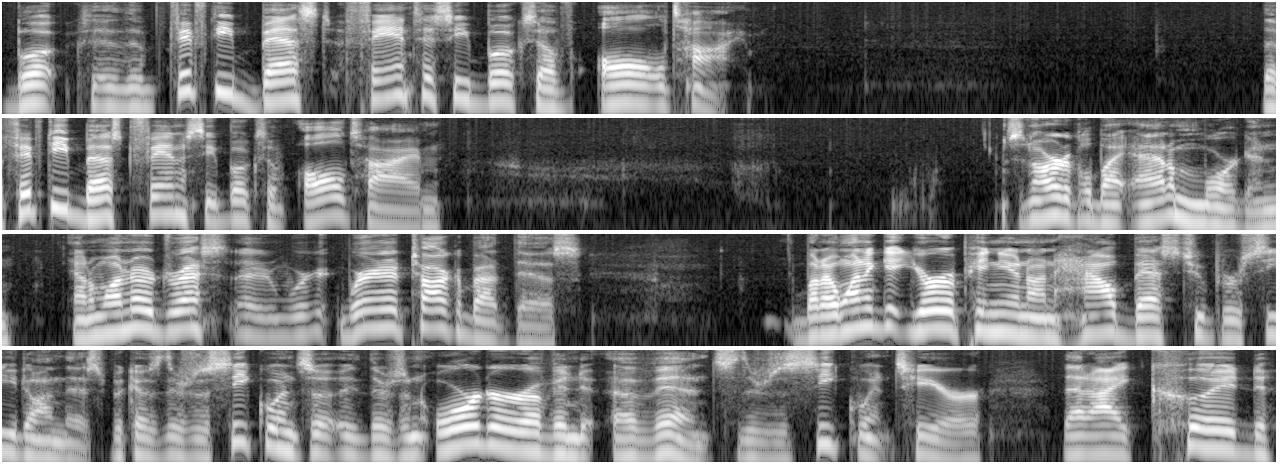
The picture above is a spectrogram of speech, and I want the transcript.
Books," the 50 Best Fantasy Books of All Time." The 50 Best Fantasy Books of All Time. It's an article by Adam Morgan and I want to address. Uh, we're we're going to talk about this, but I want to get your opinion on how best to proceed on this because there's a sequence. Of, uh, there's an order of events. There's a sequence here that I could.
